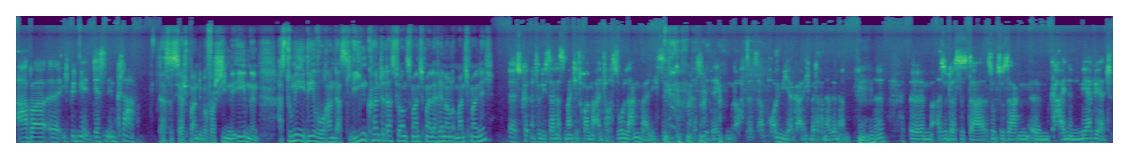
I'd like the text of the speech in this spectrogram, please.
aber äh, ich bin mir dessen im Klaren. Das ist ja spannend über verschiedene Ebenen. Hast du eine Idee, woran das liegen könnte, dass wir uns manchmal erinnern und manchmal nicht? Es könnte natürlich sein, dass manche Träume einfach so langweilig sind, dass wir denken, ach, da brauche ich mich ja gar nicht mehr dran erinnern. Mhm. Ne? Ähm, also, dass es da sozusagen ähm, keinen Mehrwert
